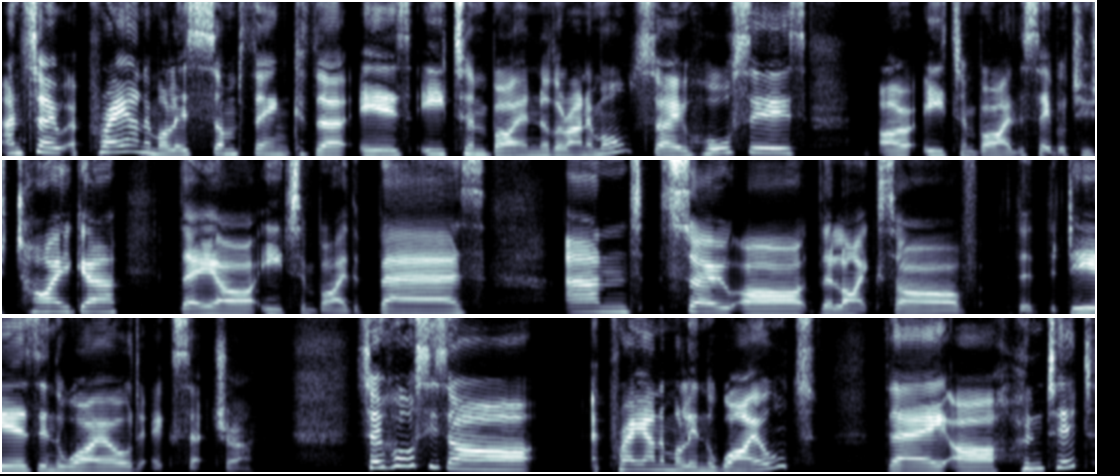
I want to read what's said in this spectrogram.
And so a prey animal is something that is eaten by another animal. So horses are eaten by the saber-toothed tiger, they are eaten by the bears. And so are the likes of the, the deers in the wild, etc. So horses are a prey animal in the wild. They are hunted.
